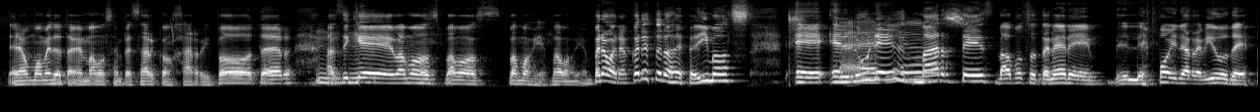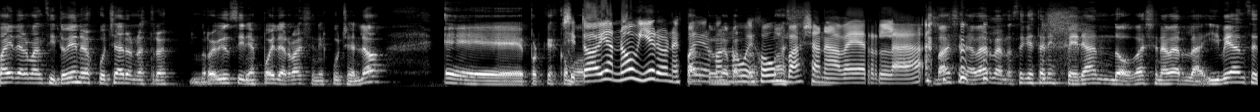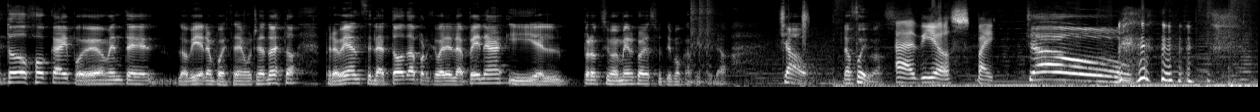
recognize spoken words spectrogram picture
En algún momento también vamos a empezar con Harry Potter. Así que vamos, vamos, vamos bien, vamos bien. Pero bueno, con esto nos despedimos. Eh, el lunes, martes, vamos a tener eh, el spoiler review de Spider-Man. Si todavía no escucharon nuestro review sin spoiler, vayan y escúchenlo. Eh, porque es como... Si todavía no vieron Spider-Man No Way Home, Vayan. a verla. Vayan a verla, no sé qué están esperando, vayan a verla. Y véanse todo Hawkeye, porque obviamente lo vieron porque están escuchando esto, pero véansela toda porque vale la pena. Y el próximo miércoles, último capítulo. Chao, nos fuimos. Adiós. Bye. Chao.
